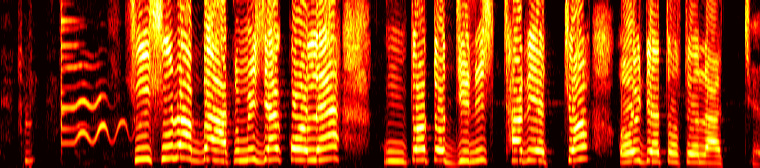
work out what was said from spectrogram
করছে। আব্বা তুমি যে কলে তত জিনিস ছাড়িয়েছ ওইটা তোতে লাগছে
